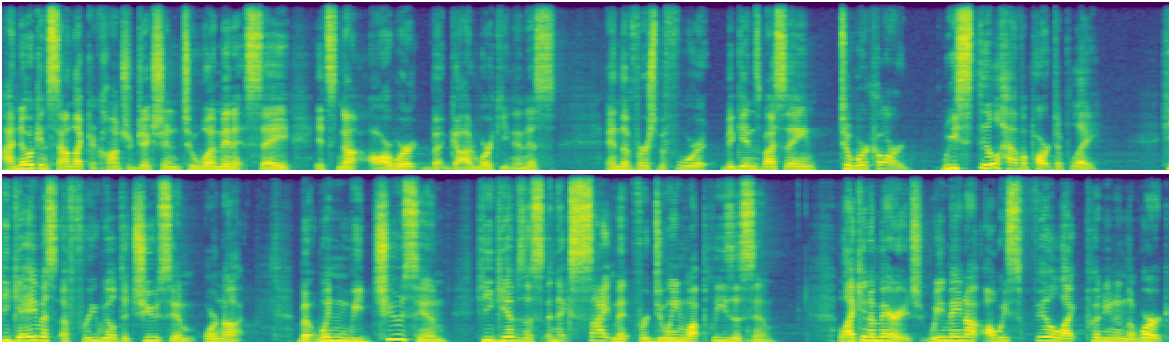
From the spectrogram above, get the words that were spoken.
I know it can sound like a contradiction to one minute say it's not our work, but God working in us. And the verse before it begins by saying to work hard we still have a part to play. He gave us a free will to choose Him or not. But when we choose Him, He gives us an excitement for doing what pleases Him. Like in a marriage, we may not always feel like putting in the work,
